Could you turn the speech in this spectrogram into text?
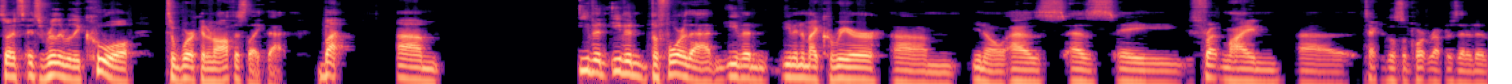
So it's it's really really cool to work in an office like that. But um, even even before that, even even in my career, um, you know, as as a frontline uh, technical support representative,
